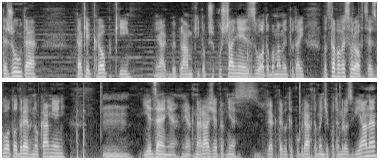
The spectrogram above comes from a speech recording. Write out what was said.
Te żółte, takie kropki, jakby plamki, to przypuszczalnie jest złoto, bo mamy tutaj podstawowe surowce. Złoto, drewno, kamień, mm, jedzenie. Jak na razie, pewnie jak tego typu grach to będzie potem rozwijane.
